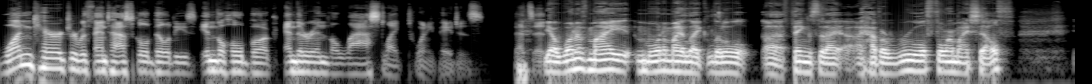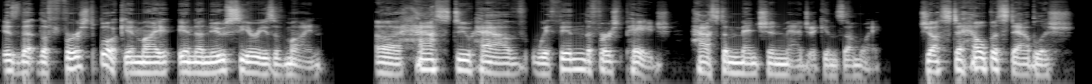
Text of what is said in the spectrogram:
one character with fantastical abilities in the whole book, and they're in the last like 20 pages. That's it. Yeah, one of my one of my like little uh, things that I, I have a rule for myself is that the first book in my in a new series of mine uh, has to have within the first page has to mention magic in some way, just to help establish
